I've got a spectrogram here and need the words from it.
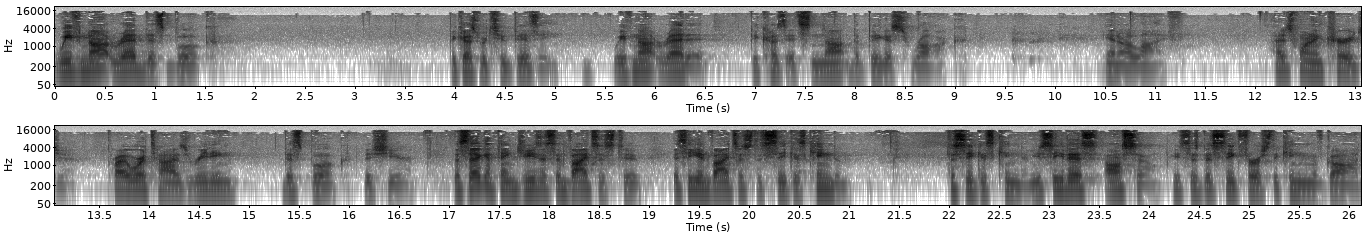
we've not read this book because we're too busy. We've not read it because it's not the biggest rock in our life. I just want to encourage you prioritize reading this book this year. The second thing Jesus invites us to is he invites us to seek his kingdom. To seek his kingdom. You see this also. He says, but seek first the kingdom of God.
